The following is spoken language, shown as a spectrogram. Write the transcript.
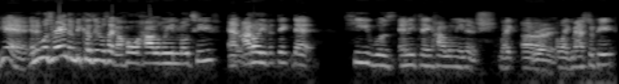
yeah, and it was random because it was like a whole Halloween motif, and Right. I don't even think that he was anything Halloween-ish, like uh, Right. like Master P.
